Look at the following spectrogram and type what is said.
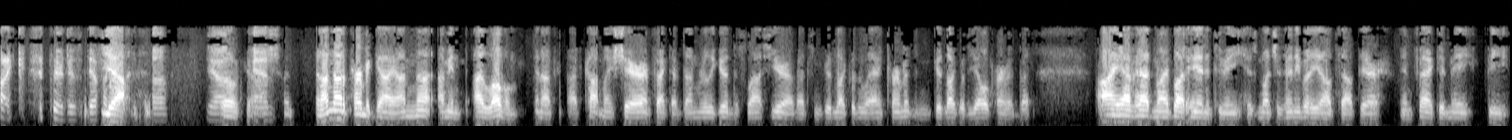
like they're just different. Yeah. Uh, yeah. Oh gosh. And, and I'm not a permit guy. I'm not. I mean, I love them and I've I've caught my share. In fact, I've done really good this last year. I've had some good luck with the Atlantic permit and good luck with the yellow permit. But I have had my butt handed to me as much as anybody else out there. In fact, it may be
